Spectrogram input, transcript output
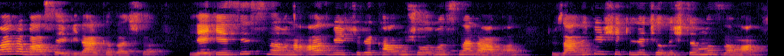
Merhaba sevgili arkadaşlar. LGS sınavına az bir süre kalmış olmasına rağmen düzenli bir şekilde çalıştığımız zaman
